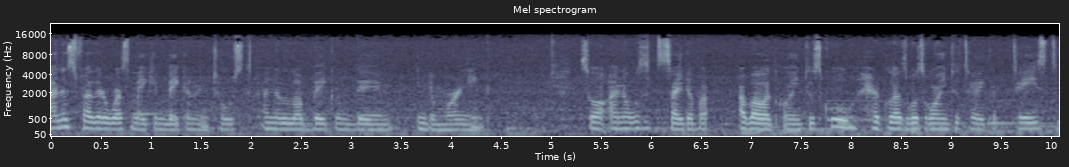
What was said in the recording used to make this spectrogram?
Ana's father was making bacon and toast, and I love bacon in the morning. So Ana was excited about, about going to school. Her class was going to take a taste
